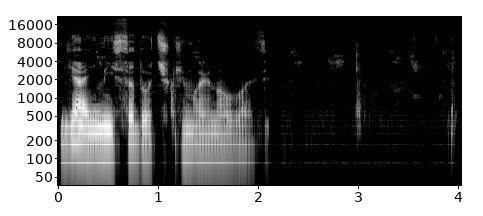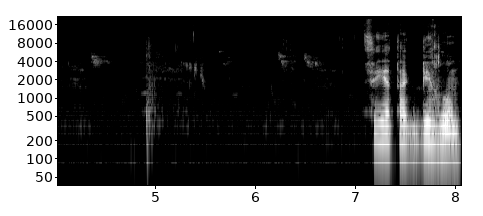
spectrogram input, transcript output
Я і мій садочок я маю на увазі. Це я так бігом.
